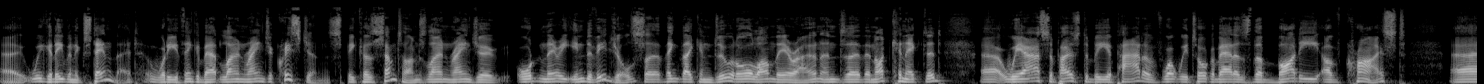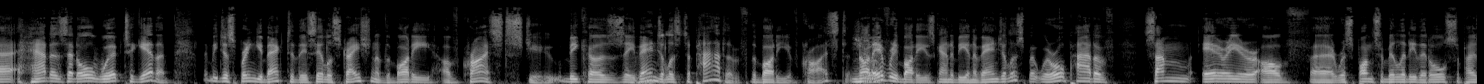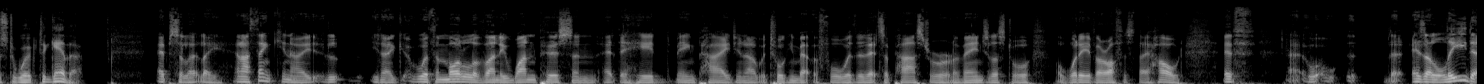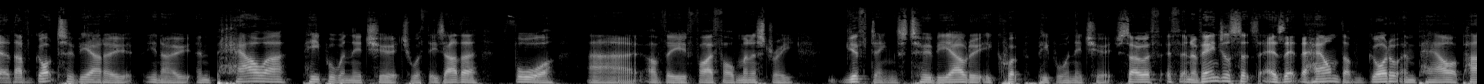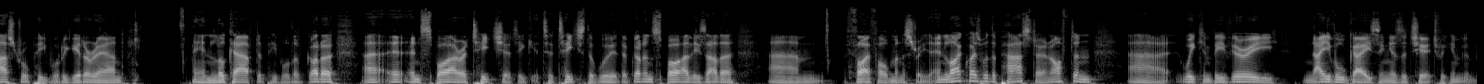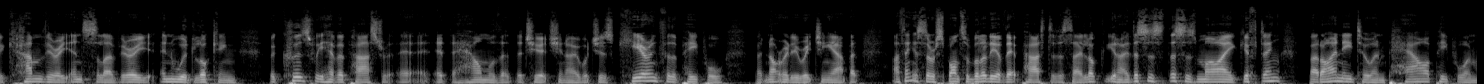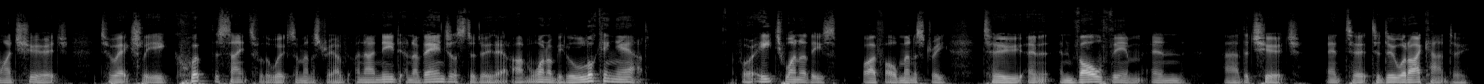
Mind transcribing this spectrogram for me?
uh, we could even extend that. What do you think about Lone Ranger Christians? Because sometimes Lone Ranger ordinary individuals uh, think they can do it all on their own and uh, they're not connected. Uh, we are supposed to be a part of what we talk about as the body of Christ. Uh, how does that all work together? Let me just bring you back to this illustration of the body of Christ, Stu, because evangelists are part of the body of Christ. Sure. Not everybody is going to be an evangelist, but we're all part of some area of uh, responsibility that all supposed to work together. Absolutely. And I think, you know, you know, with the model of only one person at the head being paid, you know, we're talking about before whether that's a pastor or an evangelist or, or whatever office they hold. If uh, as a leader, they've got to be able to, you know, empower people in their church with these other four uh, of the fivefold ministry giftings to be able to equip people in their church. So if, if an evangelist as at the helm, they've got to empower pastoral people to get around and look after people. They've got to uh, inspire a teacher to to teach the word. They've got to inspire these other um, fivefold ministries, and likewise with the pastor. And often uh, we can be very navel gazing as a church. We can become very insular, very inward looking because we have a pastor at the helm of the, the, church, you know, which is caring for the people but not really reaching out. But I think it's the responsibility of that pastor to say, look, you know, this is this is my gifting, but I need to empower people in my church to actually equip the saints for the works of ministry. And I need an evangelist to do that. I want to be looking out for each one of these fivefold ministry to uh, involve them in uh, the church and to, to do what I can't do.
